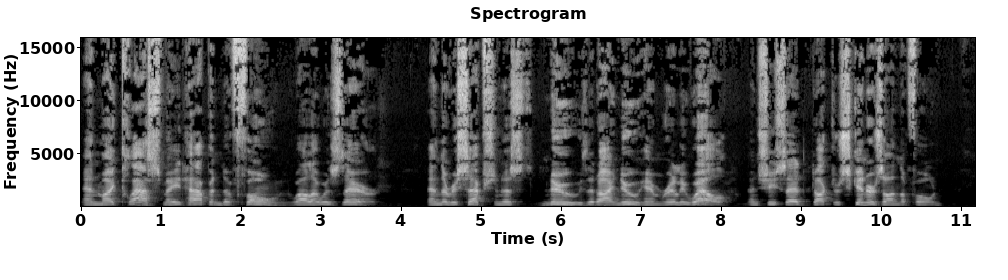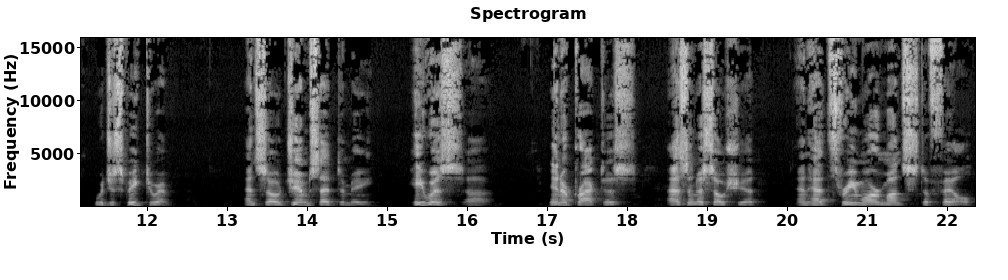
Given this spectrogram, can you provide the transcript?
and my classmate happened to phone while I was there. And the receptionist knew that I knew him really well. And she said, Dr. Skinner's on the phone. Would you speak to him? And so Jim said to me, he was uh, in a practice as an associate and had three more months to fill.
